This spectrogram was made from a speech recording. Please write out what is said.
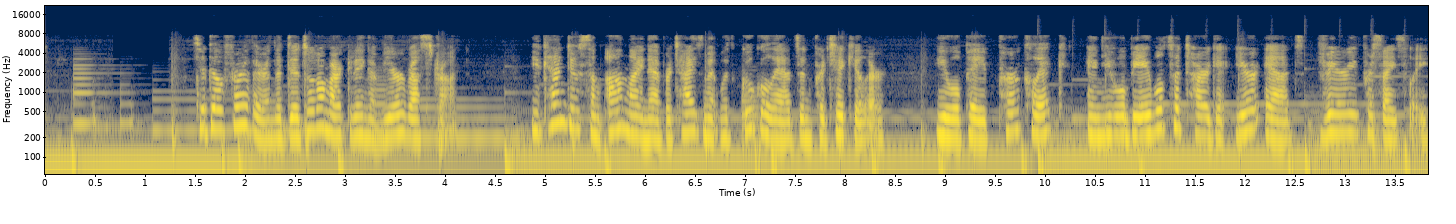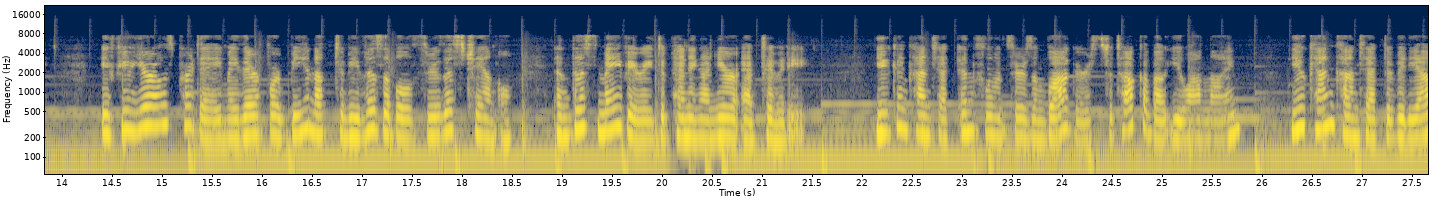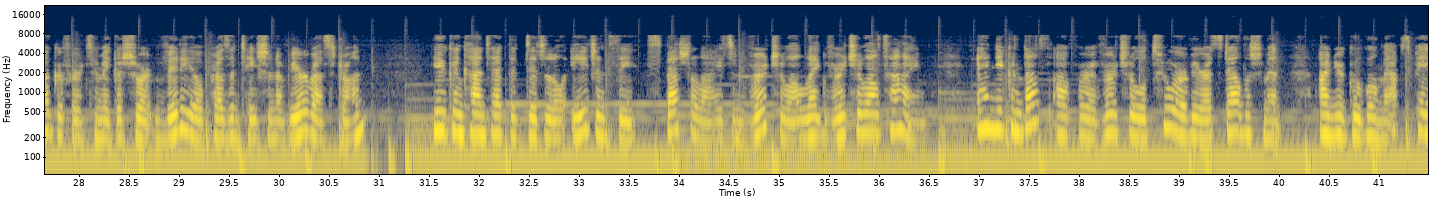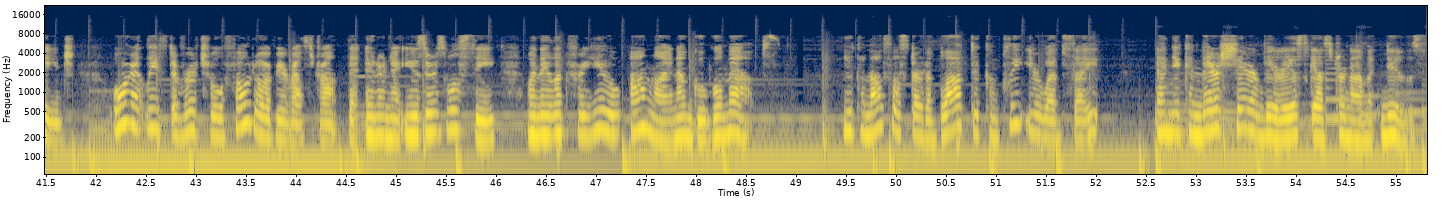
To go further in the digital marketing of your restaurant, you can do some online advertisement with Google Ads in particular. You will pay per click and you will be able to target your ads very precisely. A few euros per day may therefore be enough to be visible through this channel, and this may vary depending on your activity. You can contact influencers and bloggers to talk about you online. You can contact a videographer to make a short video presentation of your restaurant. You can contact a digital agency specialized in virtual like Virtual Time, and you can thus offer a virtual tour of your establishment on your Google Maps page, or at least a virtual photo of your restaurant that internet users will see when they look for you online on Google Maps. You can also start a blog to complete your website, and you can there share various gastronomic news.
